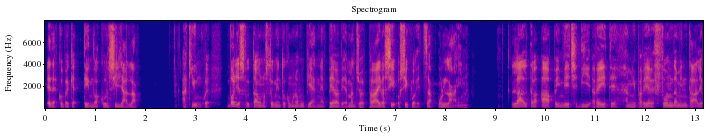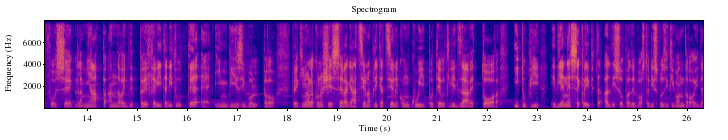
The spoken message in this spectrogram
Ed ecco perché tendo a consigliarla a chiunque voglia sfruttare uno strumento come una VPN per avere maggiore privacy o sicurezza online L'altra app invece di rete, a mio parere fondamentale, forse la mia app Android preferita di tutte, è Invisible Pro. Per chi non la conoscesse ragazzi è un'applicazione con cui poter utilizzare Tor, I2P e DNS Crypt al di sopra del vostro dispositivo Android.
